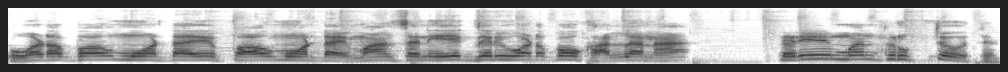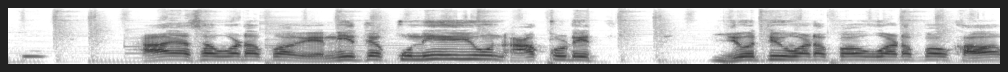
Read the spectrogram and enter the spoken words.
वडापाव मोठा आहे पाव मोठा आहे. माणसाने एक जरी वडापाव खाल्ला ना तरी मन तृप्त होतं. हा असा वडापाव आहे. आणि इथे कुणीही येऊन आकुडीत ज्योती वडापाव वडापाव खावा.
